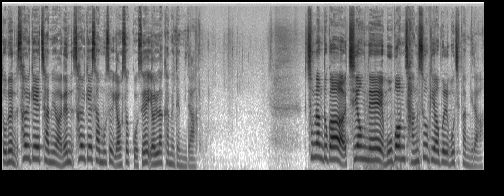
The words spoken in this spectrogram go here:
또는 설계에 참여하는 설계사무소 6곳에 연락하면 됩니다. 충남도가 지역 내 모범 장수 기업을 모집합니다.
